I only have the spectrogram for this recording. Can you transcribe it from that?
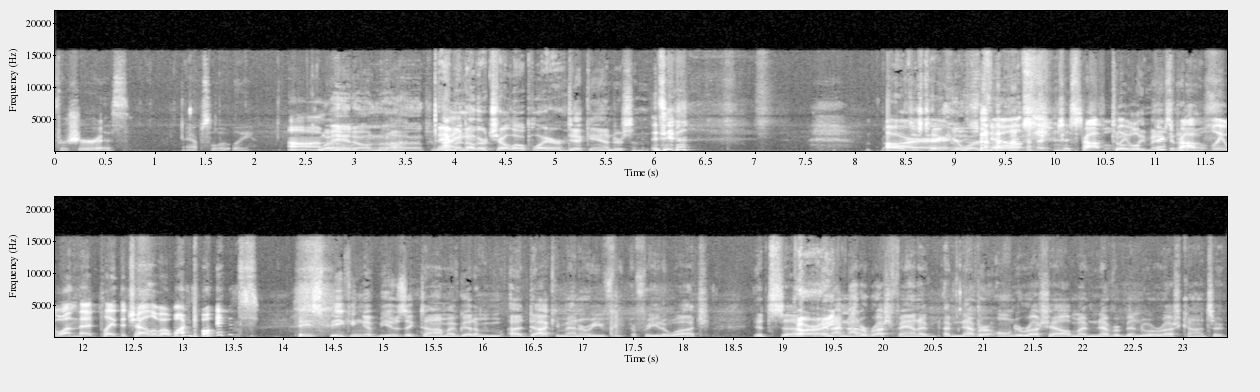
for sure is. Absolutely. Um, Well, you don't know not- that. Name I- another cello player. Dick Anderson. I'll just take your word no, for it. there's probably Totally there's making it up. probably one that played the cello at one point. Hey, speaking of music, Tom, I've got a, a documentary f- for you to watch. It's uh, All right. and I'm not a Rush fan. I've I've never owned a Rush album. I've never been to a Rush concert,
